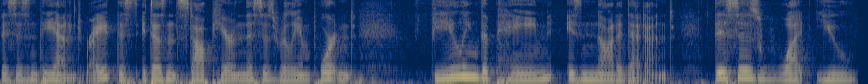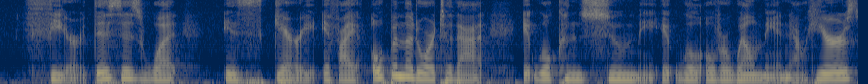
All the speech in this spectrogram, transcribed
this isn't the end, right? This it doesn't stop here and this is really important feeling the pain is not a dead end. This is what you fear. This is what is scary. If I open the door to that, it will consume me, it will overwhelm me. And now here's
